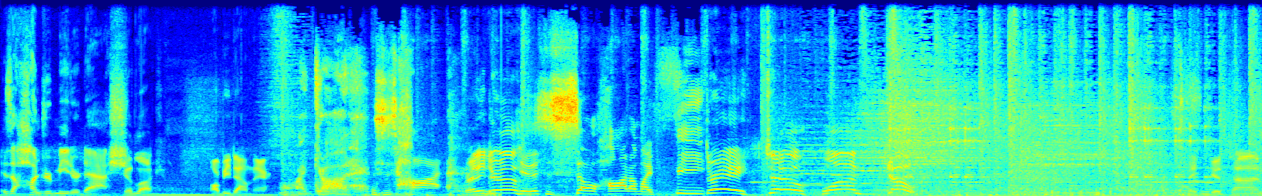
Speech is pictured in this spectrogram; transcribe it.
is a 100 meter dash. Good luck. I'll be down there. Oh my God, this is hot. Ready, Drew? Dude, this is so hot on my feet. Three, two, one, go! Making good time.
